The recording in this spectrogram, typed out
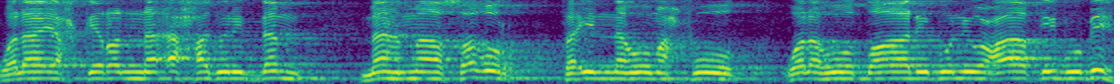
ولا يحقرن أحد الذنب مهما صغر فإنه محفوظ. وله طالب يعاقب به.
